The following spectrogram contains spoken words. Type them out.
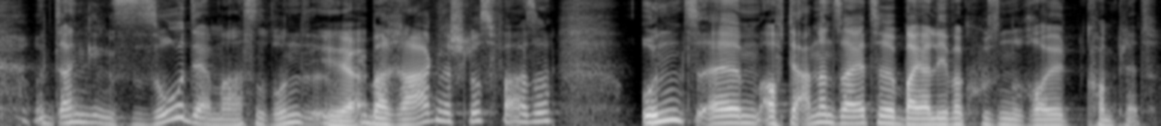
Und dann ging es so dermaßen rund. Ja. Überragende Schlussphase. Und ähm, auf der anderen Seite, Bayer Leverkusen rollt komplett.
